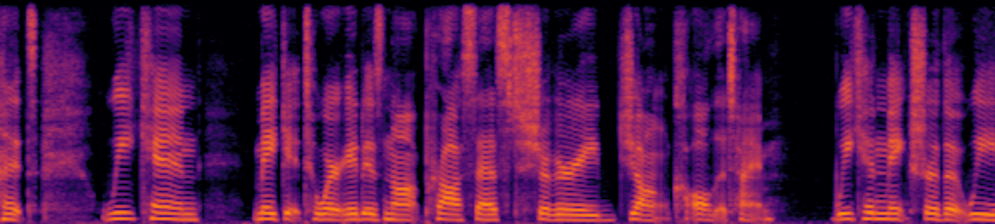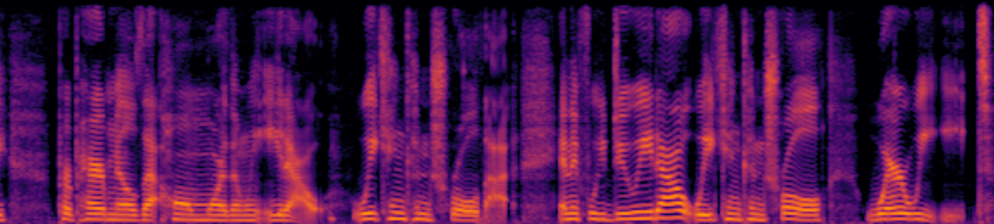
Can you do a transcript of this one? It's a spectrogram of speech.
But we can make it to where it is not processed, sugary junk all the time. We can make sure that we prepare meals at home more than we eat out. We can control that. And if we do eat out, we can control where we eat.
